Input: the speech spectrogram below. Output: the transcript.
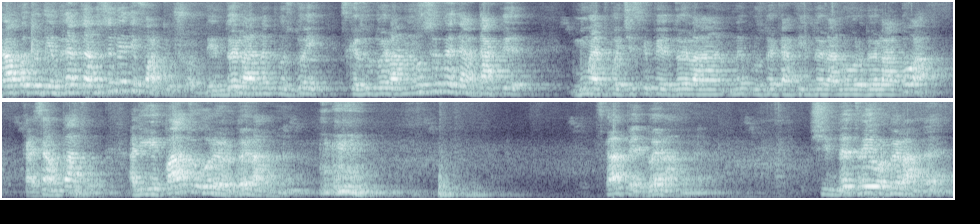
capătul din dreapta nu se vede foarte ușor. Din 2 la N plus 2, scăzut 2 la N, nu se vedea dacă numai după ce scriu pe 2 la N plus 2 ca fiind 2 la N ori 2 la a doua, care înseamnă 4. Adică e 4 ori ori 2 la N. Scap pe 2 la N. Și îmi dă 3 ori 2 la N.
